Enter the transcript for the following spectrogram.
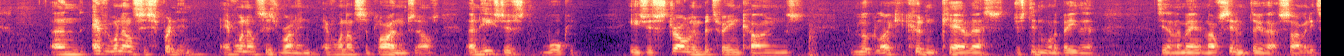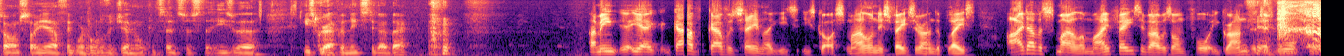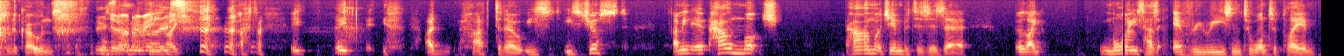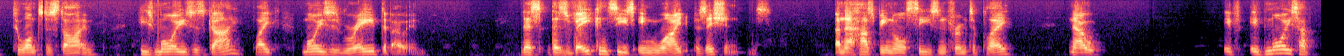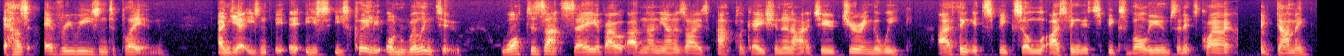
and everyone else is sprinting, everyone else is running, everyone else supplying themselves, and he's just walking. He's just strolling between cones, looked like he couldn't care less, just didn't want to be there. Do you know what I mean? And I've seen him do that so many times. So yeah, I think we're all of a general consensus that he's uh, he's crap and needs to go back. I mean, yeah, Gav, Gav was saying like he's, he's got a smile on his face around the place. I'd have a smile on my face if I was on forty grand and just walked through some cones. You know what I mean? Like, it, it, it, I, I don't know. He's he's just. I mean, how much, how much impetus is there? Like, Moyes has every reason to want to play him, to want to start him. He's Moyes' guy. Like Moyes has raved about him. There's there's vacancies in wide positions, and there has been all season for him to play. Now, if if Moyes have, has every reason to play him, and yet he's he's he's clearly unwilling to, what does that say about Adnan Januzaj's application and attitude during the week? I think it speaks a I think it speaks volumes, and it's quite damning.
